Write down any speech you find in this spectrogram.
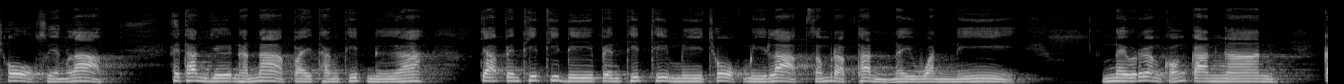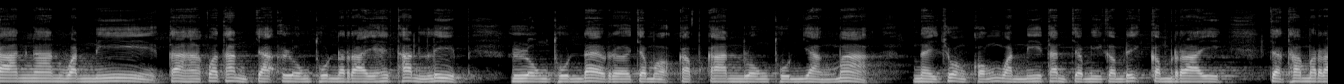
โชคเสี่ยงลาภให้ท่านยืนหันหน้าไปทางทิศเหนือ จะเป็นทิศที่ดีเป็นทิศที่มีโชคมีลาภสำหรับท่านในวันนี้ ในเรื่องของการงาน การงานวันนี้ ถ้าหากว่าท่านจะลงทุนอะไรให้ท่านรีบ ลงทุนได้เลยจะเหมาะกับการลงทุนอย่างมาก ในช่วงของวันนี้ท่านจะมีกำไรกำไร จะทำอะไร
